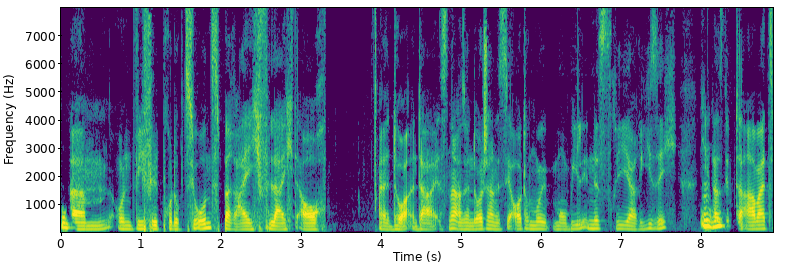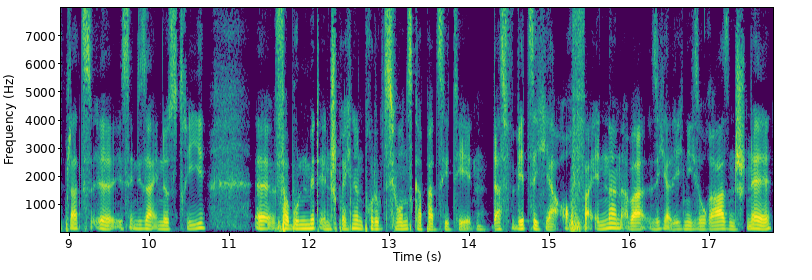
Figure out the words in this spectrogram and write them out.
mhm. ähm, und wie viel Produktionsbereich vielleicht auch äh, da ist. Ne? Also in Deutschland ist die Automobilindustrie ja riesig. Jeder mhm. siebte Arbeitsplatz äh, ist in dieser Industrie äh, verbunden mit entsprechenden Produktionskapazitäten. Das wird sich ja auch verändern, aber sicherlich nicht so rasend schnell.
